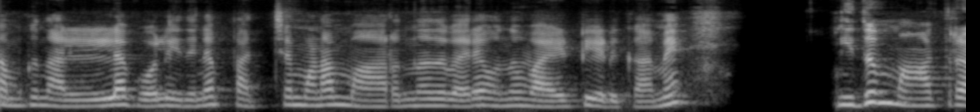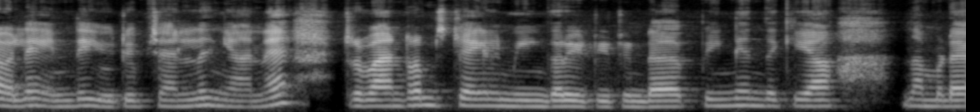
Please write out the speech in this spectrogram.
നമുക്ക് നല്ലപോലെ ഇതിനെ പച്ചമണം മാറുന്നത് വരെ ഒന്ന് വഴട്ടിയെടുക്കാമേ ഇത് മാത്രമല്ല എന്റെ യൂട്യൂബ് ചാനലിൽ ഞാൻ ട്രിവാൻഡ്രം സ്റ്റൈൽ മീൻ കറി ഇട്ടിട്ടുണ്ട്. പിന്നെ എന്തൊക്കെയാ നമ്മുടെ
